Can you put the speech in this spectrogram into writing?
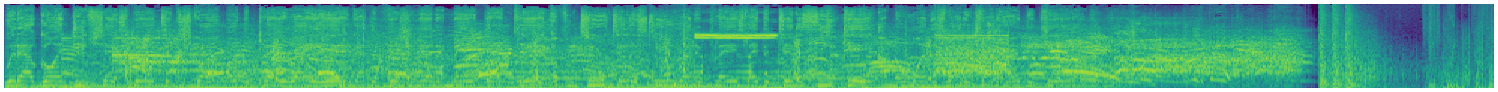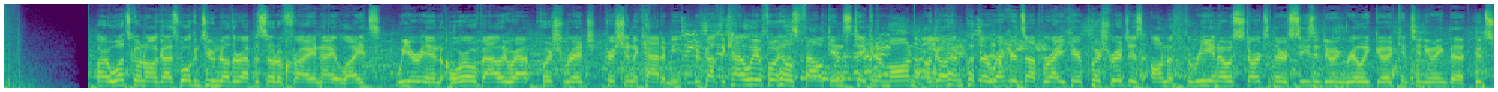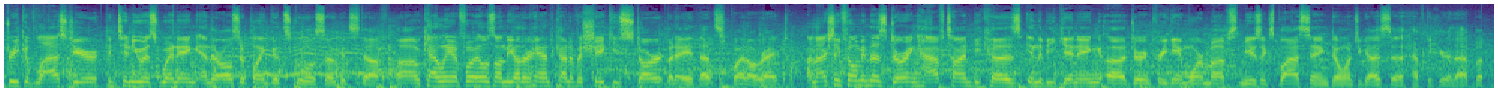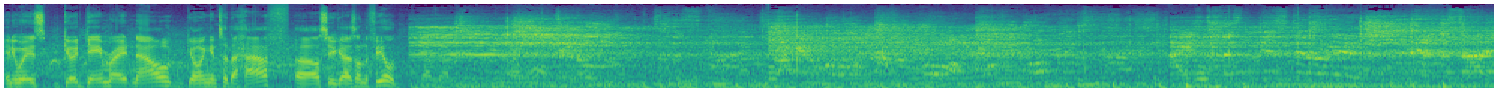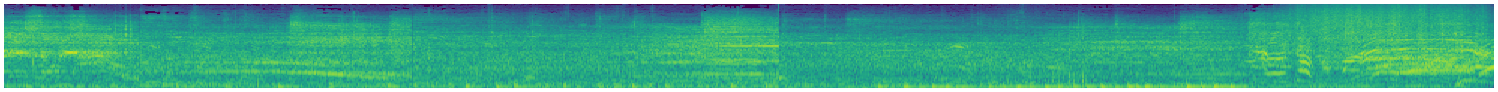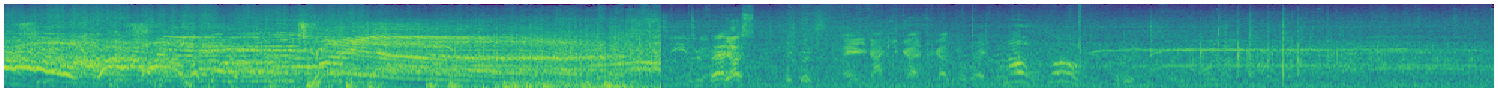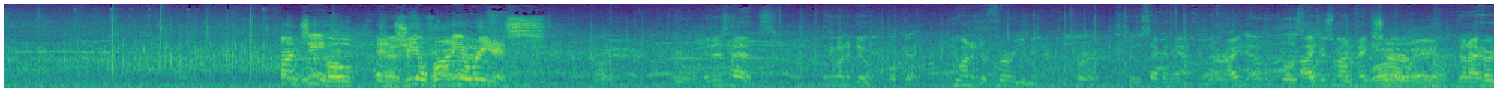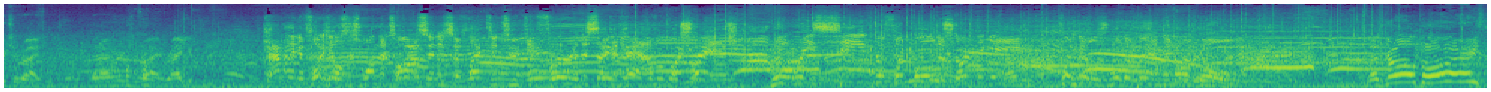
Without going deep, Shakespeare took the squad about the play right here. Got the vision and I made that clear. Up from two till it's two, running plays like the Tennessee kid. I'm the one that's why they try to hurt the kid. All right, what's going on, guys? Welcome to another episode of Friday Night Lights. We are in Oro Valley. We're at Pusch Ridge Christian Academy. We've got the Catalina Foothills Falcons taking them on. I'll go ahead and put their records up right here. Pusch Ridge is on a 3-0 start to their season, doing really good, continuing the good streak of last year, continuous winning, and they're also playing good school, so good stuff. Um, Catalina Foothills, on the other hand, kind of a shaky start, but hey, that's quite all right. I'm actually filming this during halftime because in the beginning, uh, during pregame warm-ups, music's blasting. Don't want you guys to have to hear that, but anyways, good game right now going into the half. Uh, I'll see you guys on the field. Hey, not you guys. You guys go right. Montijo and Giovanni Arenas. It is heads. What do you want to do? Okay. You want to defer, you mean? Defer. To the second half, is that right? Yeah, we're close. I just want to make sure that I heard you right. That I heard you right, right? You, Catalina Foothills has won the toss and is elected to defer to the second half. Pusch Ridge will receive the football to start the game. Foothills will defend in our goal. let's go, boys!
